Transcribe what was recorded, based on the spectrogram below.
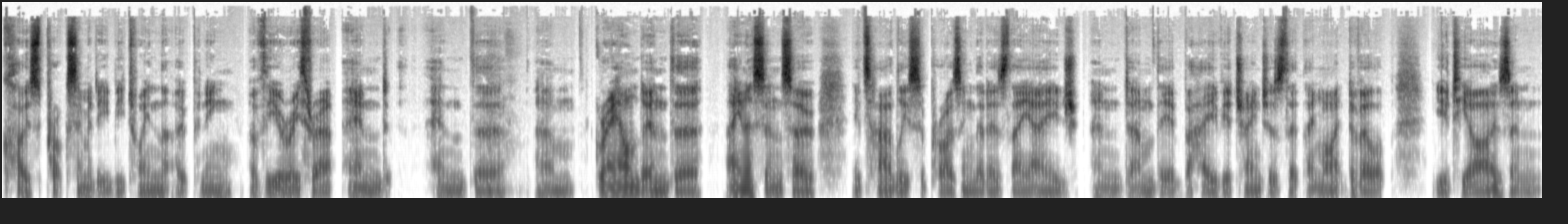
close proximity between the opening of the urethra and and the um, ground and the anus, and so it's hardly surprising that as they age and um, their behaviour changes, that they might develop UTIs, and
